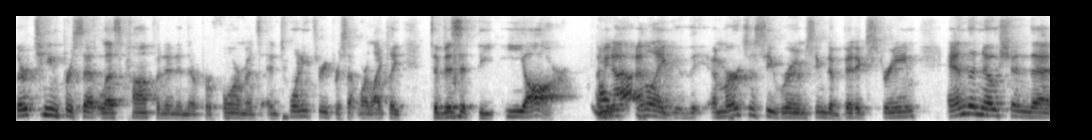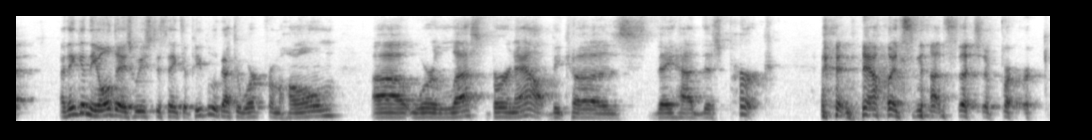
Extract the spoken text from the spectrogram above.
13% less confident in their performance, and 23% more likely to visit the ER. I mean, I, am like the emergency room seemed a bit extreme, and the notion that I think in the old days, we used to think that people who got to work from home uh, were less burnout because they had this perk. And now it's not such a perk.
